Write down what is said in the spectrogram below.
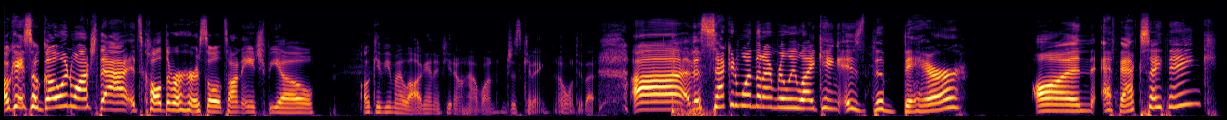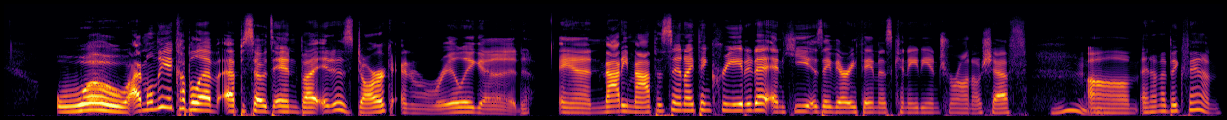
Okay, so go and watch that. It's called The Rehearsal. It's on HBO. I'll give you my login if you don't have one. I'm just kidding. I won't do that. Uh, the second one that I'm really liking is The Bear on FX, I think. Whoa. I'm only a couple of episodes in, but it is dark and really good. And Matty Matheson, I think, created it, and he is a very famous Canadian Toronto chef. Um, and I'm a big fan.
